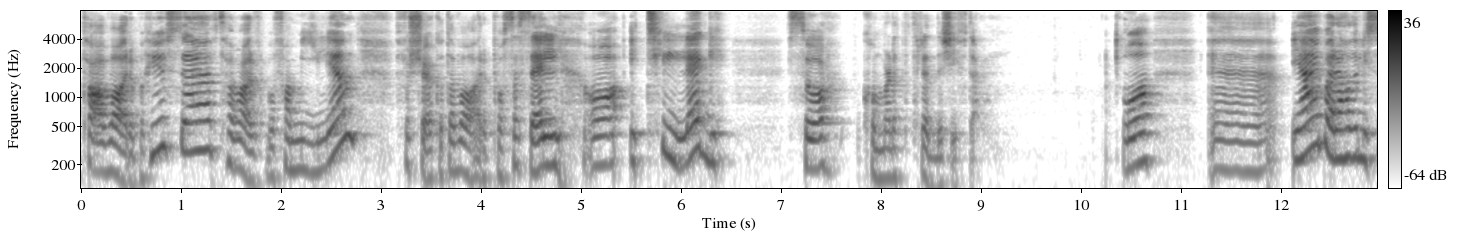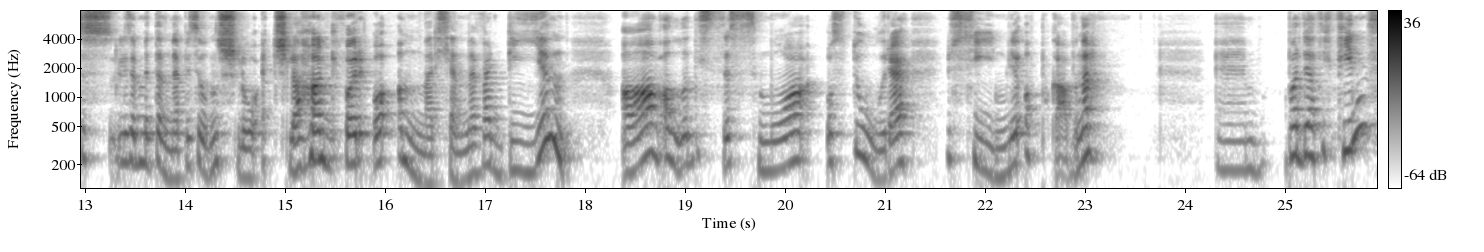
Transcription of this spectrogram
ta vare på huset, ta vare på familien. Forsøke å ta vare på seg selv. Og i tillegg så kommer dette tredje skiftet. Og eh, jeg bare hadde lyst til å liksom, med denne episoden slå et slag for å anerkjenne verdien av alle disse små og store usynlige oppgavene. Eh, bare det at de fins,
